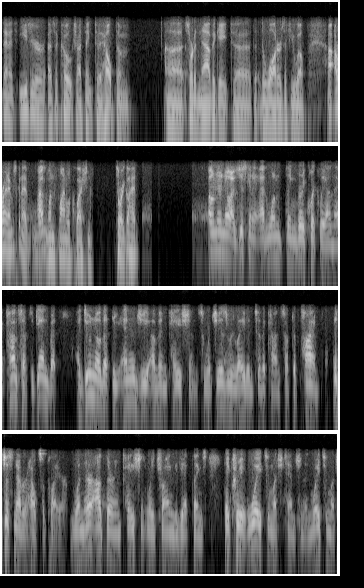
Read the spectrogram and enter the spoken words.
then it's easier as a coach, I think, to help them uh, sort of navigate uh, the, the, waters, if you will. Uh, all right, I'm just going to one final question. Sorry, go ahead. Oh no, no, I was just going to add one thing very quickly on that concept again, but I do know that the energy of impatience, which is related to the concept of time, it just never helps a player. When they're out there impatiently trying to get things, they create way too much tension and way too much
